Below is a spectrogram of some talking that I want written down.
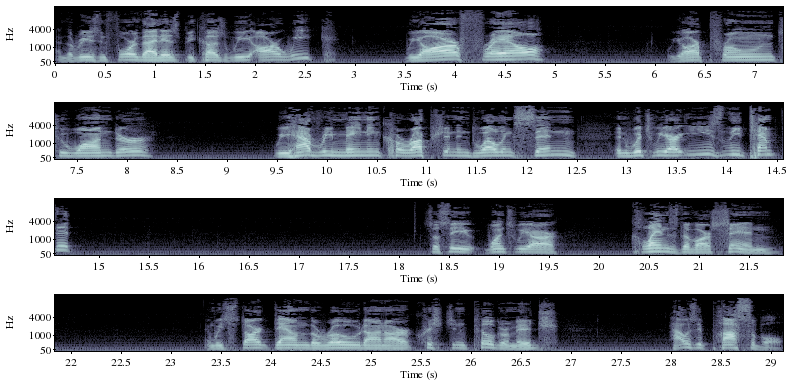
And the reason for that is because we are weak, we are frail, we are prone to wander. We have remaining corruption, indwelling sin, in which we are easily tempted. So, see, once we are cleansed of our sin and we start down the road on our Christian pilgrimage, How is it possible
